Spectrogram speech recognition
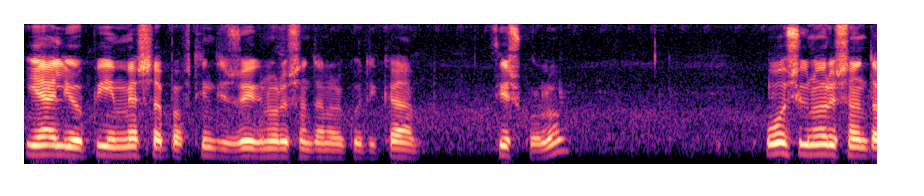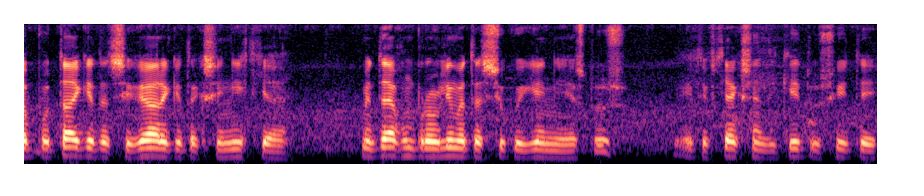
Οι άλλοι οι οποίοι μέσα από αυτήν τη ζωή γνώρισαν τα ναρκωτικά δύσκολο. Όσοι γνώρισαν τα ποτά και τα τσιγάρα και τα ξενύχτια μετά έχουν προβλήματα στις οικογένειές τους είτε φτιάξαν δική τους είτε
